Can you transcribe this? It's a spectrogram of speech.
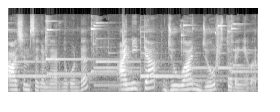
ആശംസകൾ നേർന്നുകൊണ്ട് അനിറ്റ ജുവാൻ ജോർജ് തുടങ്ങിയവർ.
